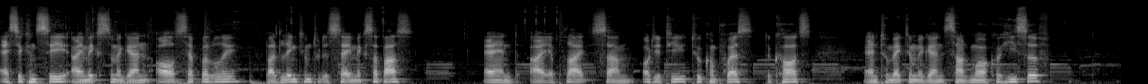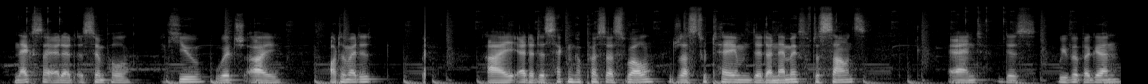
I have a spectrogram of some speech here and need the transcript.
As you can see I mixed them again all separately but linked them to the same mixer bus and I applied some OTT to compress the chords and to make them again sound more cohesive. Next I added a simple EQ, which I automated. I added a second compressor as well, just to tame the dynamics of the sounds. And this reverb again.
